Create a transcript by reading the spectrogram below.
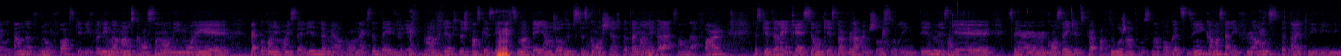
euh, autant notre- nos forces que des fois des moments où on, on est moins. euh, ben, pas qu'on est moins solide, là, mais qu'on accepte d'être vrai. En fait, là, je pense que c'est Mm. effectivement payant aujourd'hui, puis c'est ce qu'on cherche peut-être dans les relations d'affaires. Est-ce que tu as l'impression que c'est un peu la même chose sur LinkedIn? Est-ce que c'est un, un conseil que tu peux apporter aux gens toi aussi dans ton quotidien? Comment ça l'influence peut-être les, les, les,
